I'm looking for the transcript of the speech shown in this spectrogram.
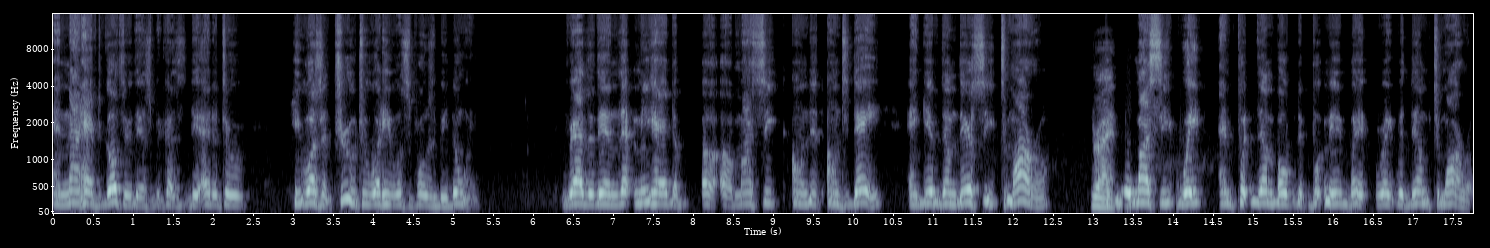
and not have to go through this because the editor he wasn't true to what he was supposed to be doing. Rather than let me have the uh, uh, my seat on the, on today and give them their seat tomorrow, right? My seat, wait and put them both put me right with them tomorrow.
